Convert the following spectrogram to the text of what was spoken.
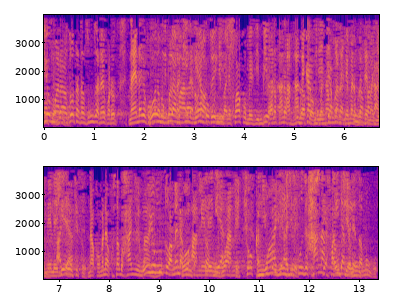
sio mara zote atazungumza nawe kwa naendaga nyumbani kwako umevimbiwa na kwa maana kwa sababu hanywi huyu mtu ameenda amelegea amechoka mwache ajifunze hana faida mbele za mungu.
